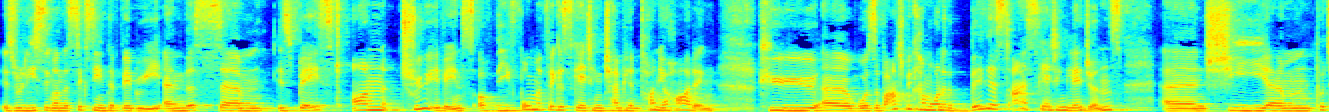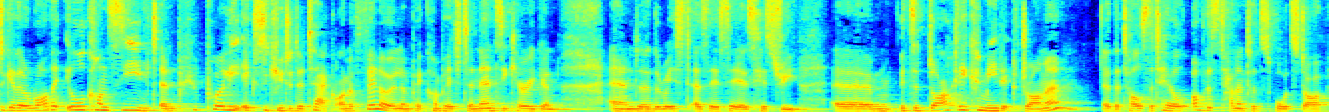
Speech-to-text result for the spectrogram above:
is releasing on the 16th of February, and this um, is based on true events of the former figure skating champion Tonya Harding, who uh, was about to become one of the biggest ice skating legends, and she um, put together a rather ill-conceived and poorly executed attack on on a fellow Olympic competitor, Nancy Kerrigan, and uh, the rest, as they say, is history. Um, it's a darkly comedic drama. Uh, that tells the tale of this talented sports star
